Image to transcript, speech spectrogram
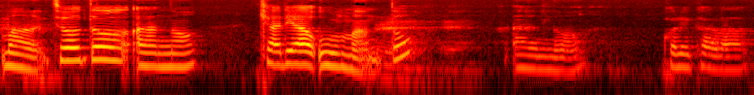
まあ、ちょうどあのキャリアウーマンとあのこれから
